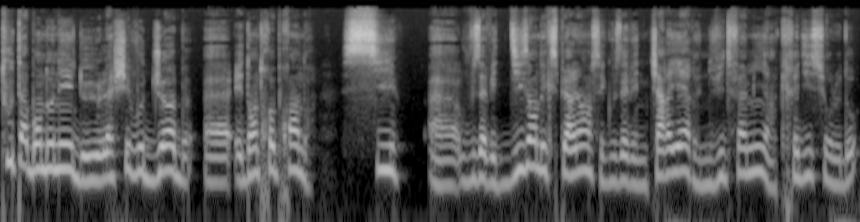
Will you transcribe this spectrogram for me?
tout abandonner, de lâcher votre job euh, et d'entreprendre si euh, vous avez 10 ans d'expérience et que vous avez une carrière, une vie de famille, un crédit sur le dos,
